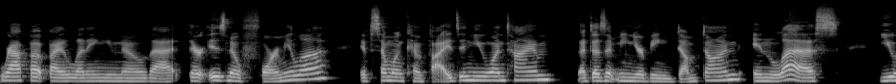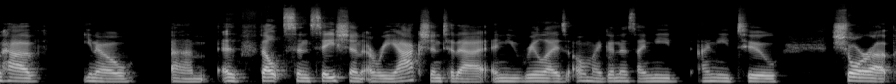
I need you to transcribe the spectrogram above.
wrap up by letting you know that there is no formula. If someone confides in you one time, that doesn't mean you're being dumped on unless you have, you know, um, a felt sensation, a reaction to that, and you realize, oh my goodness, I need I need to shore up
